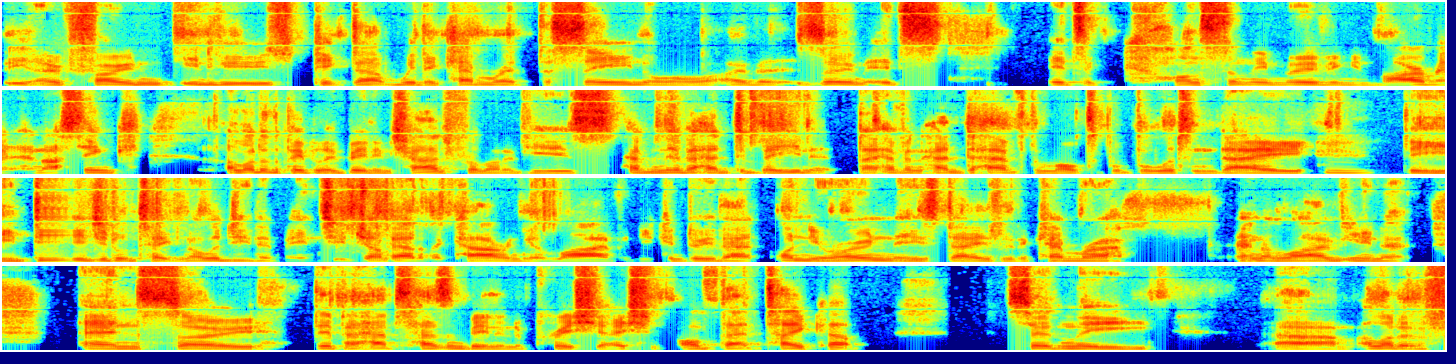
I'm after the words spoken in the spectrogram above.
you know phone interviews picked up with a camera at the scene or over Zoom. It's it's a constantly moving environment, and I think a lot of the people who've been in charge for a lot of years have never had to be in it. They haven't had to have the multiple bulletin day, mm. the digital technology that means you jump out of the car and you're live, and you can do that on your own these days with a camera and a live unit. And so there perhaps hasn't been an appreciation of that take up. Certainly, um, a lot of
